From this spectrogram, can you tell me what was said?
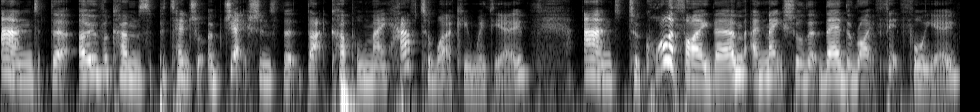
and that overcomes potential objections that that couple may have to working with you, and to qualify them and make sure that they're the right fit for you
